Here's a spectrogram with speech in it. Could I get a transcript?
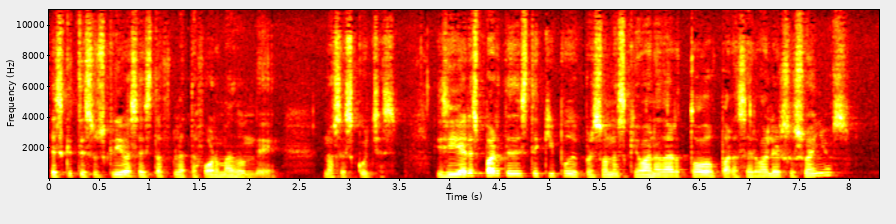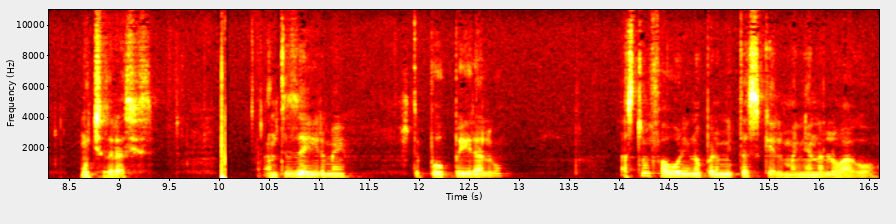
es que te suscribas a esta plataforma donde nos escuchas. Y si ya eres parte de este equipo de personas que van a dar todo para hacer valer sus sueños, muchas gracias. Antes de irme, ¿te puedo pedir algo? Hazte un favor y no permitas que el mañana lo hago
